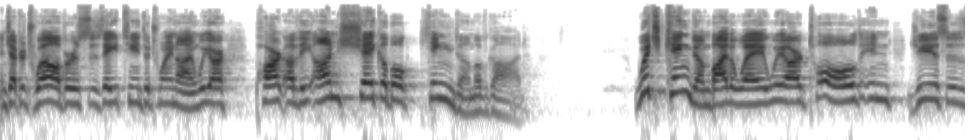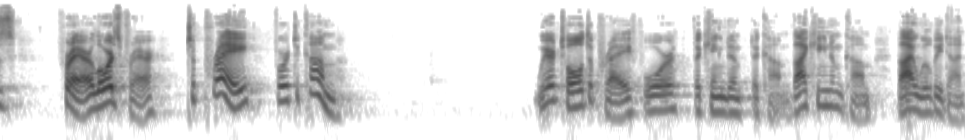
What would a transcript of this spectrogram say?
In chapter 12, verses 18 through 29, we are part of the unshakable kingdom of God. Which kingdom, by the way, we are told in Jesus' prayer, Lord's Prayer, to pray for it to come. We are told to pray for the kingdom to come. Thy kingdom come, thy will be done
